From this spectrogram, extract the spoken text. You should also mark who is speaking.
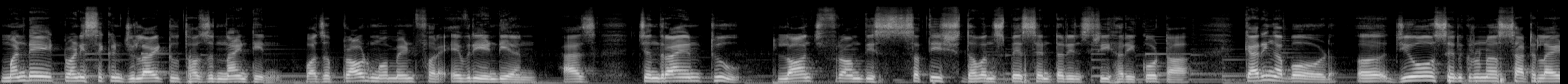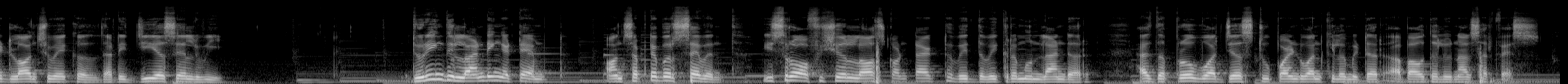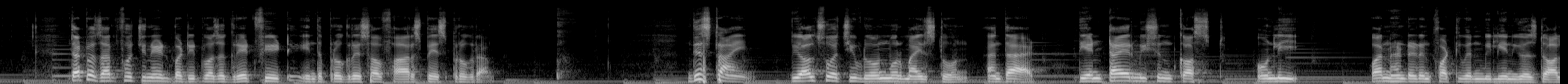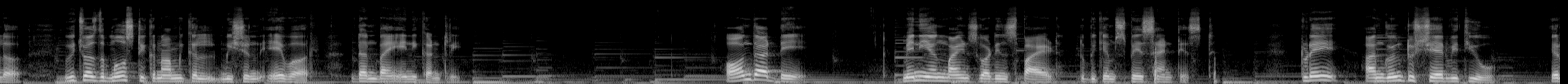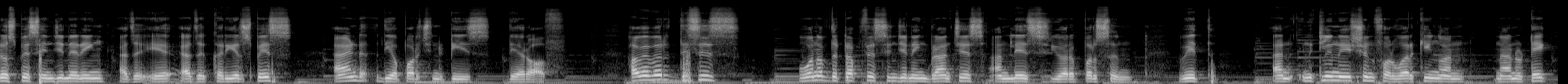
Speaker 1: Monday, 22nd July 2019 was a proud moment for every Indian as Chandrayaan 2 launched from the Satish Dhawan Space Center in Sriharikota carrying aboard a geosynchronous satellite launch vehicle that is GSLV. During the landing attempt on September 7th, ISRO official lost contact with the Vikram lander as the probe was just 2.1 km above the lunar surface. That was unfortunate, but it was a great feat in the progress of our space program. This time, we also achieved one more milestone, and that the entire mission cost only 141 million US dollar, which was the most economical mission ever done by any country. On that day, Many young minds got inspired to become space scientists. Today, I am going to share with you aerospace engineering as a, as a career space and the opportunities thereof. However, this is one of the toughest engineering branches unless you are a person with an inclination for working on nanotech,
